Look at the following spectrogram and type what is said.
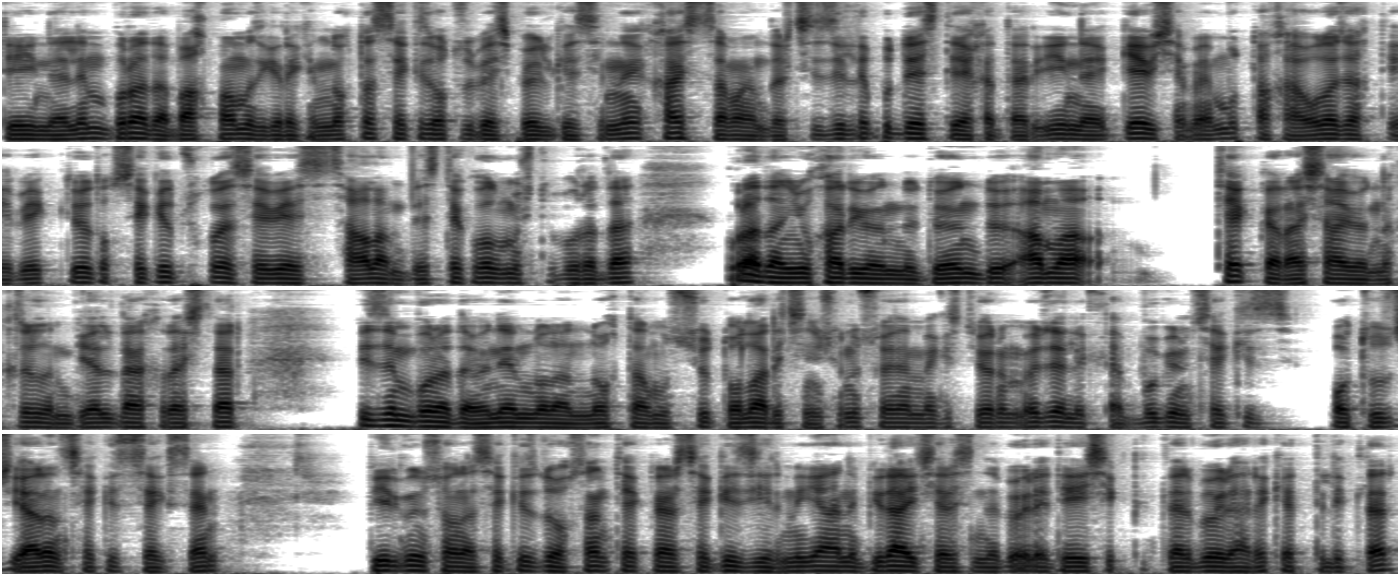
değinelim. Burada bakmamız gereken nokta 8.35 bölgesini kaç zamandır çizildi. Bu desteğe kadar yine gevşeme mutlaka olacak diye bekliyorduk. 8.5 lira seviyesi sağlam destek olmuştu burada. Buradan yukarı yönlü döndü ama tekrar aşağı yönlü kırılım geldi arkadaşlar. Bizim burada önemli olan noktamız şu dolar için şunu söylemek istiyorum. Özellikle bugün 8.30 yarın 8.80 bir gün sonra 8.90 tekrar 8.20 yani bir ay içerisinde böyle değişiklikler böyle hareketlilikler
